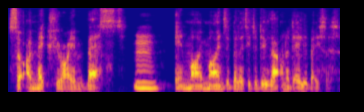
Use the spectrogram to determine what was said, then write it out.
So I make sure I invest Mm. in my mind's ability to do that on a daily basis.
